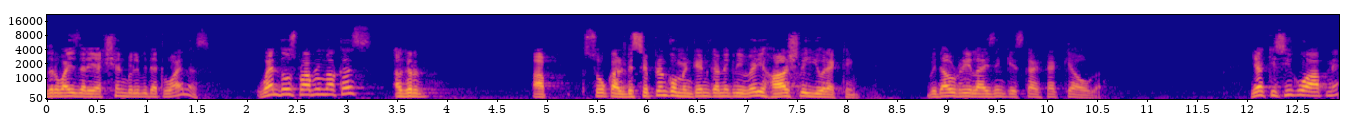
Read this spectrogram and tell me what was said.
otherwise the reaction will be that violence when those problem occurs اگر آپ سو کال ڈسپلن کو مینٹین کرنے کے لیے very harshly you are acting without realizing کہ اس کا افیکٹ کیا ہوگا یا کسی کو آپ نے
